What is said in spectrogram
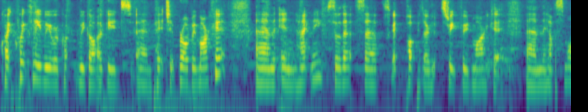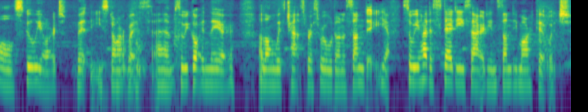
quite quickly we were we got a good um, pitch at Broadway Market um, in Hackney. So that's a popular street food market. Um, they have a small schoolyard bit that you start with. Um, so we got in there along with Chatsworth Road on a Sunday. Yeah. So we had a steady Saturday and Sunday market, which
